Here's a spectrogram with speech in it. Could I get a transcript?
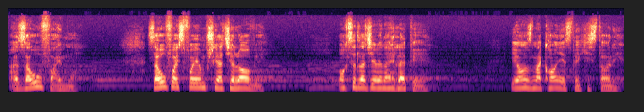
Ale zaufaj mu. Zaufaj swojemu przyjacielowi. On chce dla ciebie najlepiej. I on zna koniec tej historii.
